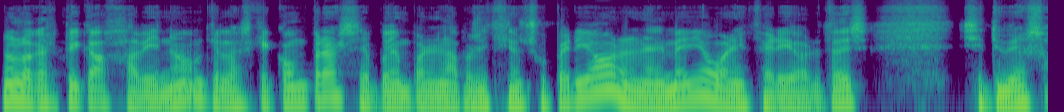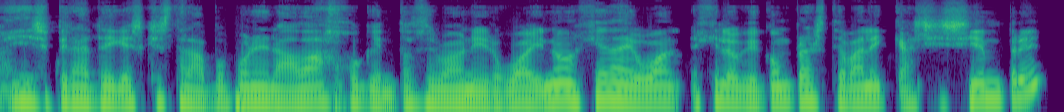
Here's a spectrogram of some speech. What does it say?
no, lo que ha explicado Javi, ¿no? Que las que compras se pueden poner en la posición superior, en el medio o en inferior. Entonces, si tuvieras, oye, espérate, que es que esta la puedo poner abajo, que entonces va a venir guay. No, es que da igual, es que lo que compras te vale casi siempre,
